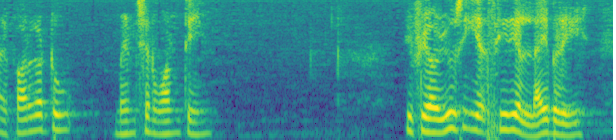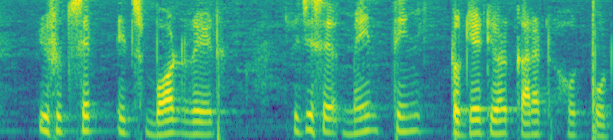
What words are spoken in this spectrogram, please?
I forgot to mention one thing. If you are using a serial library you should set its baud rate which is a main thing to get your correct output.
